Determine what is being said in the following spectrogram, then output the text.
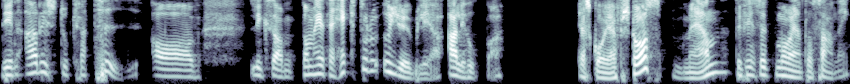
Det är en aristokrati av, liksom, de heter Hector och Julia allihopa. Jag skojar förstås, men det finns ett moment av sanning.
